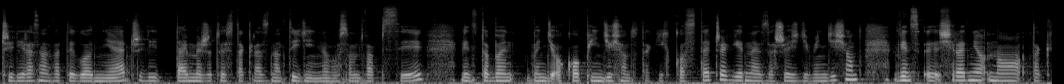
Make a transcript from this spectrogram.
czyli raz na dwa tygodnie, czyli dajmy, że to jest tak raz na tydzień, no bo są dwa psy, więc to będzie około 50 takich kosteczek, jedna jest za 6,90, więc średnio no tak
